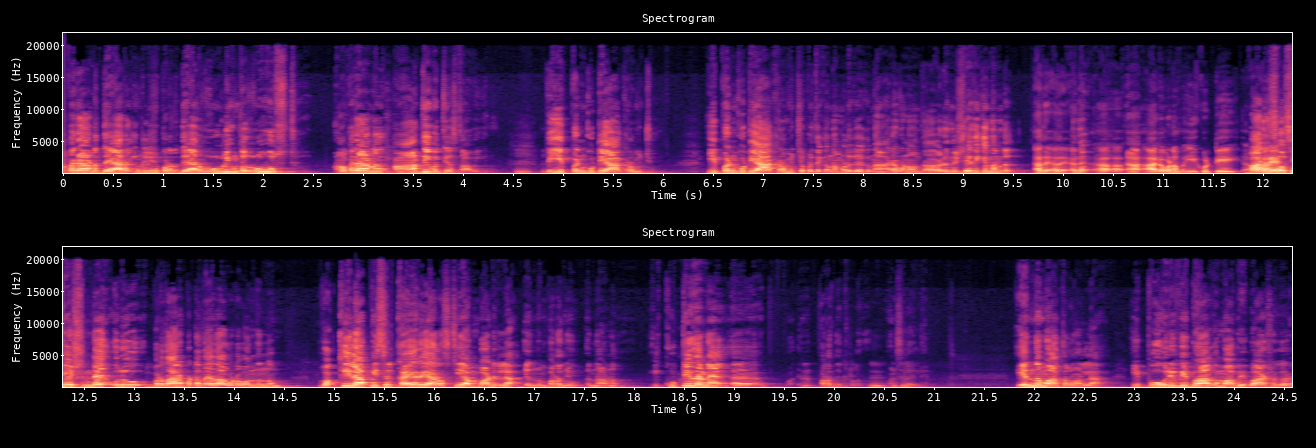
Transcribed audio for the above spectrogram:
അവരാണ് ദേ ആർ ഇംഗ്ലീഷ് പറഞ്ഞത് they are ruling the roost അവരാണ് ആധിപത്യം സ്ഥാപിക്കുന്നത്. ഇപ്പം ഈ പെൺകുട്ടിയെ ആക്രമിച്ചു. ഈ പെൺകുട്ടിയെ ആക്രമിച്ചപ്പോഴത്തേക്ക് നമ്മൾ കേൾക്കുന്ന ആരോപണം എന്താ? അവർ നിഷേധിക്കുന്നുണ്ട്. അതെ അതെ ആരോപണം ഈ കുട്ടി ബാർ അസോസിയേഷന്റെ ഒരു പ്രധാനപ്പെട്ട നേതാവ് അവിടെ വന്നെന്നും വക്കീൽ ആഫീസിൽ കയറി അറസ്റ്റ് ചെയ്യാൻ പാടില്ല എന്നും പറഞ്ഞു എന്നാണ് ഈ കുട്ടി തന്നെ പറഞ്ഞിട്ടുള്ളത്. മനസ്സിലായില്ലേ? എന്ന് മാത്രമല്ല ഇപ്പോൾ ഒരു വിഭാഗം അഭിഭാഷകർ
